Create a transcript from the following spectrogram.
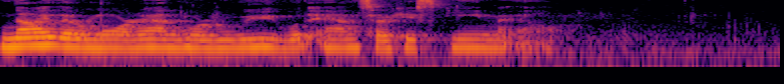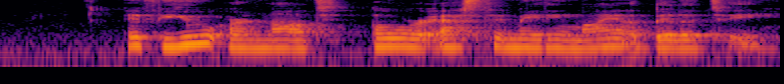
neither Moran nor Rui would answer his email. If you are not overestimating my ability,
